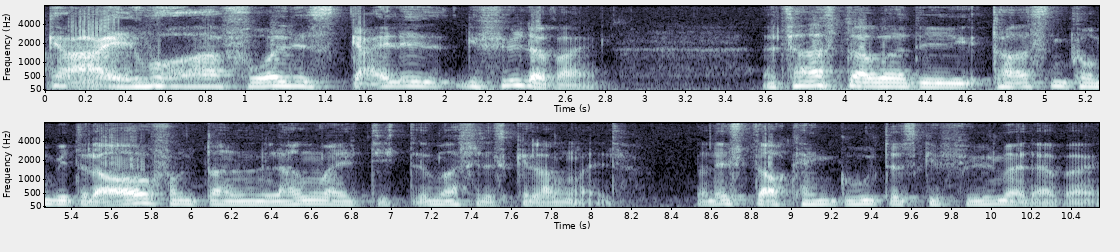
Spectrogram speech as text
geil, oh, voll das geile Gefühl dabei. Jetzt hast du aber die Tastenkombi drauf und dann langweilt dich, du machst dir das gelangweilt. Dann ist da auch kein gutes Gefühl mehr dabei.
